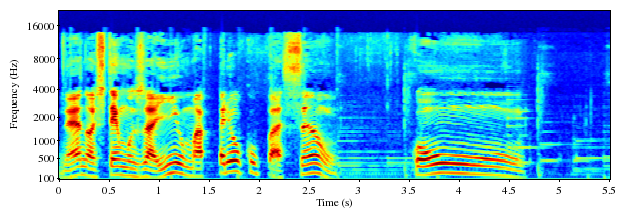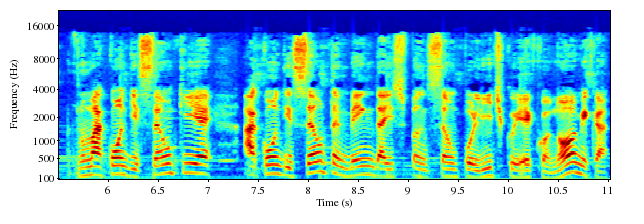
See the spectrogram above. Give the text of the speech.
né, nós temos aí uma preocupação com uma condição que é a condição também da expansão político e econômica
